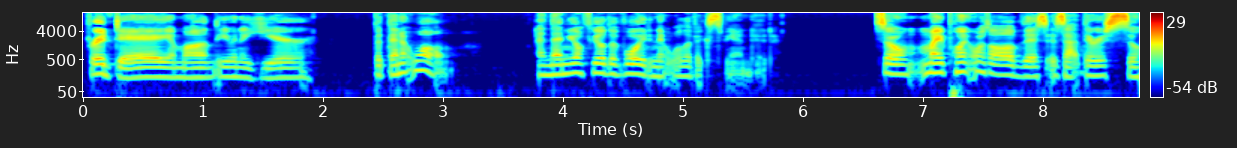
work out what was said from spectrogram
for a day, a month, even a year, but then it won't. And then you'll feel the void and it will have expanded. So, my point with all of this is that there is so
